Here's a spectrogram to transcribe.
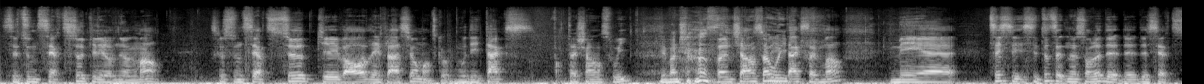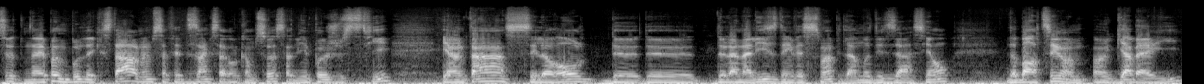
c'est une certitude que les revenus augmentent. Est-ce que c'est une certitude qu'il va y avoir de l'inflation? Mais en tout cas, ou des taxes, forte chance, oui. des bonnes chances Bonne chance que oui. les taxes augmentent. Mais, euh, tu sais, c'est- c'est toute cette notion-là de, de- de certitude. Vous n'avez pas une boule de cristal, même si ça fait 10 ans que ça roule comme ça, ça ne devient pas justifié. Et en même temps, c'est le rôle de, de, de l'analyse d'investissement puis de la modélisation de bâtir un, un gabarit,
